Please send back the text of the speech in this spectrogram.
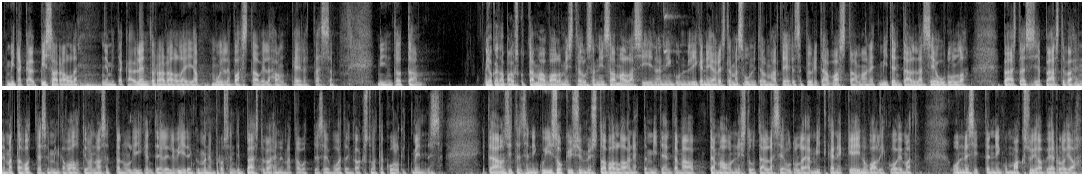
ja mitä käy Pisaralle ja mitä käy lentoradalle ja muille vastaaville hankkeille tässä, niin tota, joka tapauksessa, kun tämä on valmistelussa, niin samalla siinä niin kuin liikennejärjestelmäsuunnitelmaa tehdessä pyritään vastaamaan, että miten tällä seudulla päästäisiin se päästövähenemätavoitteeseen, minkä valtio on asettanut liikenteelle, eli 50 prosentin päästövähenemätavoitteeseen vuoteen 2030 mennessä. Ja tämä on sitten se niin kuin iso kysymys tavallaan, että miten tämä, tämä onnistuu tällä seudulla ja mitkä ne keinovalikoimat on ne sitten niin kuin maksuja, veroja,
